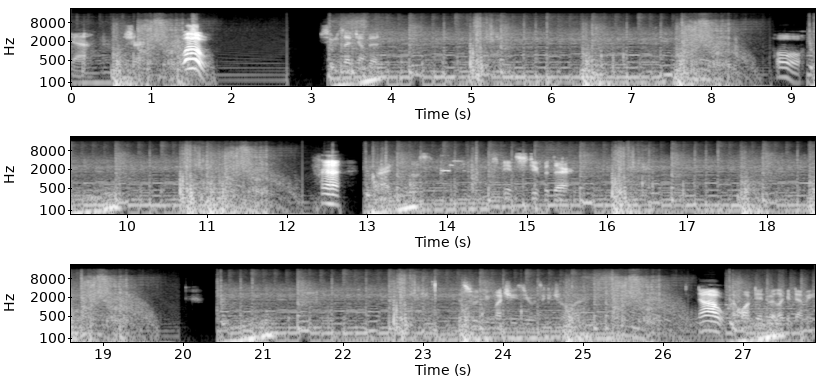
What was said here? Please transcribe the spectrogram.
Yeah, sure. Whoa! As soon as I jump in. Oh. Alright, I was just being stupid there. This would be much easier with a controller. No! I walked into it like a dummy.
